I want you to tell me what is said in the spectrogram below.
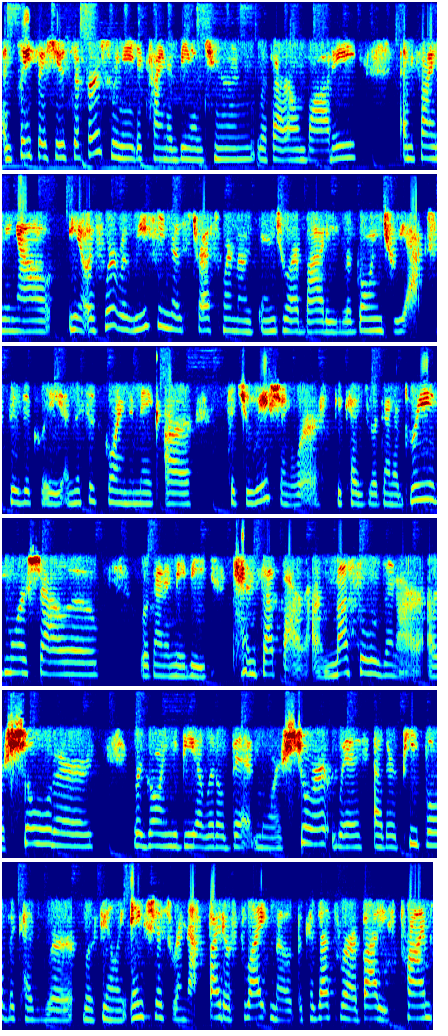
and sleep issues. So, first, we need to kind of be in tune with our own body and finding out, you know, if we're releasing those stress hormones into our body, we're going to react physically, and this is going to make our situation worse because we're going to breathe more shallow. We're going to maybe tense up our, our muscles and our, our shoulders. We're going to be a little bit more short with other people because we're, we're feeling anxious. We're in that fight or flight mode because that's where our body's primed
